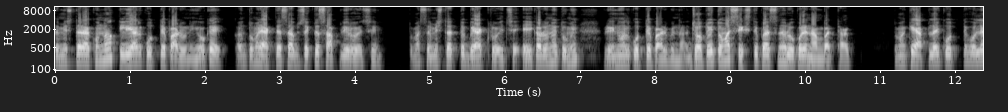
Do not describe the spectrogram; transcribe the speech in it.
সেমিস্টার এখনও ক্লিয়ার করতে পারোনি ওকে কারণ তোমার একটা সাবজেক্টে সাপ্লি রয়েছে, তোমার সেমিস্টার তো ব্যাক রয়েছে, এই কারণে তুমি রিনুয়াল করতে পারবে না, যতই তোমার সিক্সটি পার্সেন্টের উপরে নাম্বার থাক। তোমাকে অ্যাপ্লাই করতে হলে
